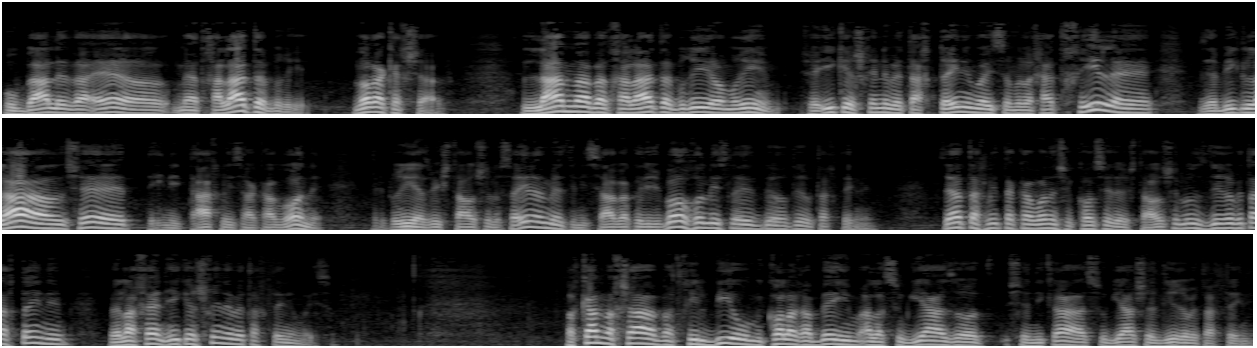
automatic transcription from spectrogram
הוא בא לבאר מהתחלת הברית, לא רק עכשיו. למה בהתחלת הבריא אומרים שאיקר שכינה בתחתינו מויסו מלכתחילה, זה בגלל שתהני תכליס הכוונה. בבריא אז משטר של הסיילמת, ניסה בקדוש ברוך הוא להסתדר בתחתינים. זה התכלית הכוונה של כל סדר שטר שלו, סדירה בתחתינים, ולכן איקר שכינה בתחתינו מויסו. וכאן עכשיו מתחיל ביור מכל הרבים על הסוגיה הזאת, שנקרא הסוגיה של דירה בתחתינים.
